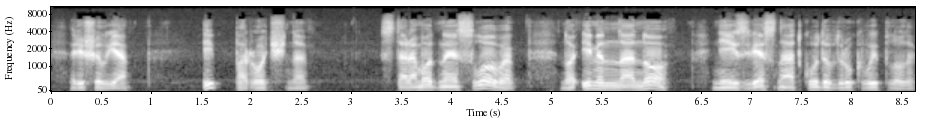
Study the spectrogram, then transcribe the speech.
— решил я, — «и порочно». Старомодное слово, но именно оно неизвестно откуда вдруг выплыло.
